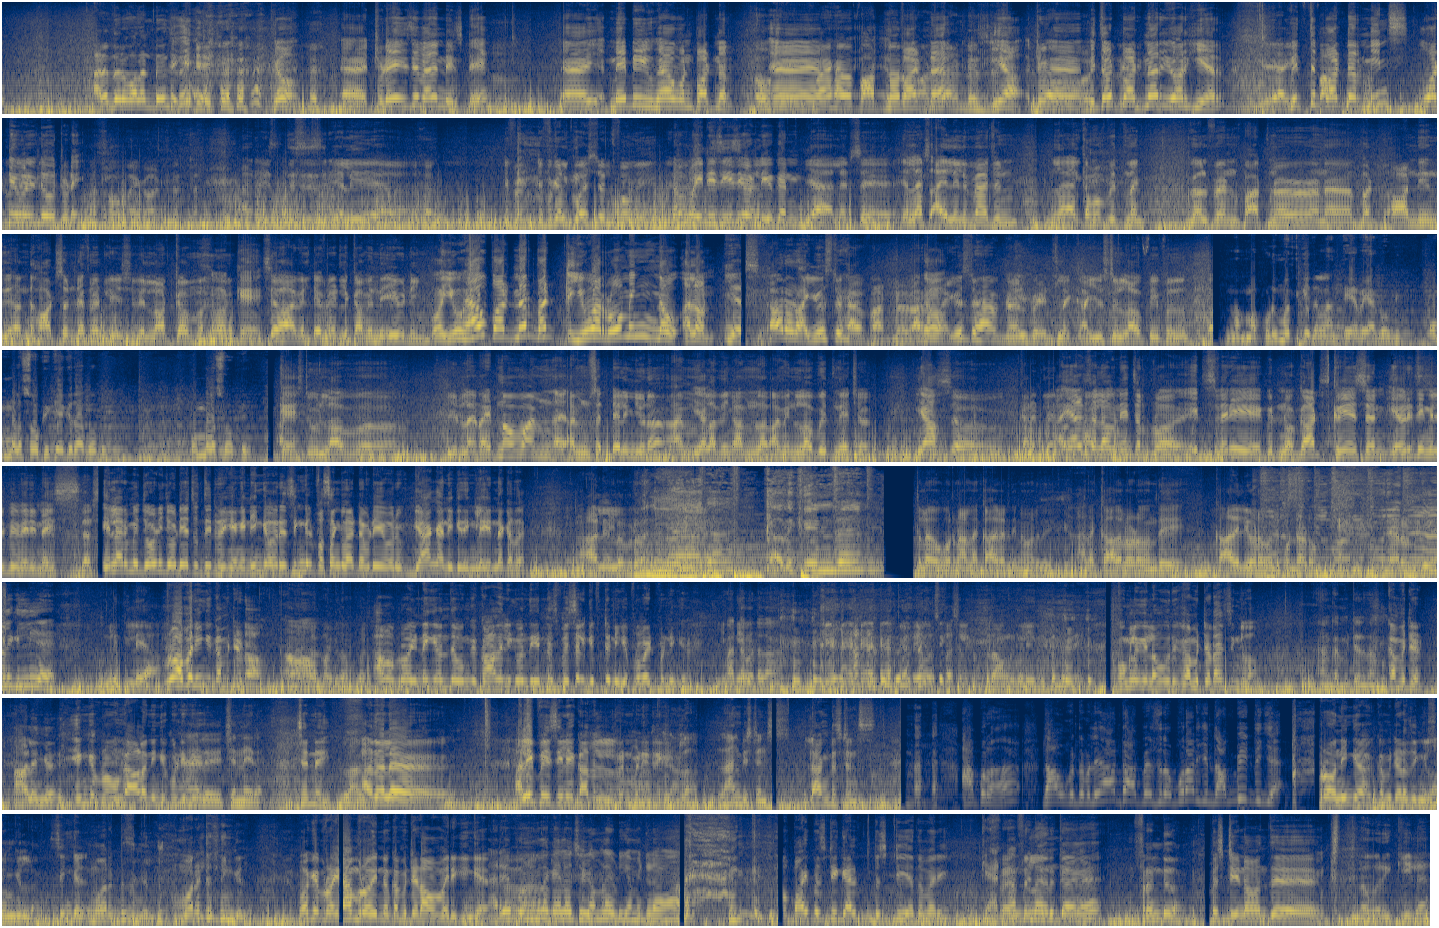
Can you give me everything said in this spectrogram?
another Valentine's Day? no, uh, today is a Valentine's Day. Hmm. Uh, maybe you have one partner. Okay, if uh, I have a partner, partner. yeah, to, uh, Oh, without partner you are here. Yeah, With the partner means what you will do today. Oh my god. This is really uh, different, difficult question for me. No, it is easy only. You can. Yeah, let's say, let's, I'll imagine, I'll come up with like girlfriend, partner, and uh, but on the, on the hot sun, definitely she will not come. Okay. so I will definitely come in the evening. Oh, you have partner, but you are roaming now alone. Yes, I don't know. I used to have partner. I, mean, Oh. I used to have girlfriends. Like I used to love people. நம்ம குடும்பத்துக்கு இதெல்லாம் தேவையா கோபி பொம்பளை சோக்கு கேக்குதா கோபி பொம்பளை சோக்கு I used to love uh, people. Like right now, I'm I, I'm s- telling you, know, I'm Yeah. loving. I'm lo- I'm in love with nature. Yeah. So currently, I also love nature, bro. It's very good, no. God's creation, everything will be very nice. That's- எல்லாருமே ஜோடி ஜோடியா சுத்திட்டு இருக்கீங்க நீங்க ஒரு single பசங்களாட்ட அப்படியே ஒரு கேங்கா நிக்குதுங்களே என்ன கதை ஆள் இல்ல bro. இடத்துல ஒரு நாள் தான் காதலர் தினம் வருது அதை காதலோட வந்து காதலியோட வந்து கொண்டாடும் வேற ஒன்றும் எங்களுக்கு இல்லையே உங்களுக்கு இல்லையா? ப்ரோ அப்ப நீங்க கமிட்டடா தான் ப்ரோ ஆமா ப்ரோ இன்னைக்கு வந்து உங்க காதலிக்கு வந்து என்ன ஸ்பெஷல் gift நீங்க ப்ரொவைட் பண்ணீங்க? மட்டக்கோட்டை தான். ஒரே ஒரு ஸ்பெஷல் கிஃப்ட் தான் உங்களுக்கு வெளியே கூட்டு வந்தது உங்களுக்கு லவ் இருக்கு கமிட்டடா சிங்கிளா ஆ? கமிட்டர் தான். கமிட்டட் ஆளுங்க. எங்க ப்ரோ உங்க ஆளை நீங்க கூட்டிட்டு? சென்னையில். சென்னை. அதனால அலைபேசியிலே காதல் ரன் பண்ணிட்டு இருக்கீங்களா? லாங் டிஸ்டன்ஸ் லாங் டிஸ்டன்ஸ் அப்புறம் நான் உங்ககிட்ட விளையாட்டா பேசுற பூரா நீங்க நம்பிட்டீங்க ப்ரோ நீங்க கமிட்டடா சிங்கிளா சிங்கிள் தான். சிங்கிள் மொரட்டு சிங்கிள் மொரட்டு சிங்கிள் ஓகே ப்ரோ ஏன் ப்ரோ இன்னும் கமிட்டட் ஆகாம இருக்கீங்க? நிறைய பொண்ணுங்களை கையில் வச்சிருக்காமல எப்படி கமிட்டட் ஆகும் பாய் பெஸ்டி கேர்ள் பெஸ்டி அந்த மாதிரி. கேட்டா இருக்காங்க. ஃப்ரெண்டு தான். பெஸ்டினா வந்து லவ்வரு கீழே.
